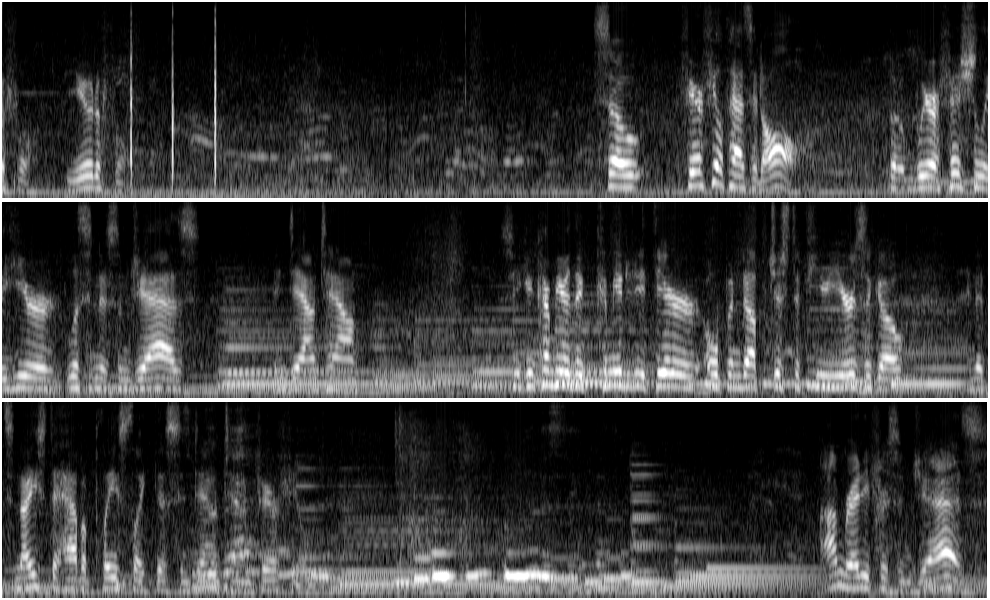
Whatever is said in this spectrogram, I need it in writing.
Beautiful, beautiful. So Fairfield has it all, but we're officially here listening to some jazz in downtown. So you can come here, the community theater opened up just a few years ago, and it's nice to have a place like this in downtown Fairfield. I'm ready for some jazz.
